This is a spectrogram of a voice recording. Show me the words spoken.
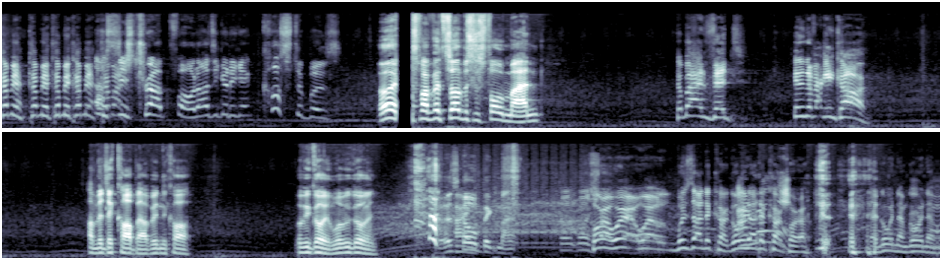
Come here, come here, come here, come here. That's Come on. his trap phone. How's he gonna get customers? Hey, that's my vet services phone, man. Come on, Vid. Get in the fucking car. I'm in the car, man. I'm in the car. Where we going? Where we going? Let's go, big man. Go, go, Cora, where, where, where's the other car? Go with the I'm other car, ready. Cora. Yeah, go with them, go with them.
